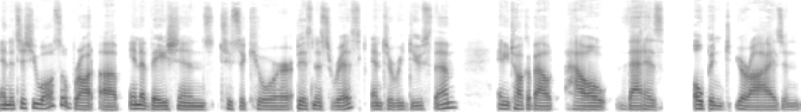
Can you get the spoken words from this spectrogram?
And Nitish, you also brought up innovations to secure business risk and to reduce them. And you talk about how that has opened your eyes and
